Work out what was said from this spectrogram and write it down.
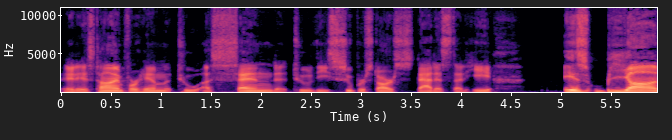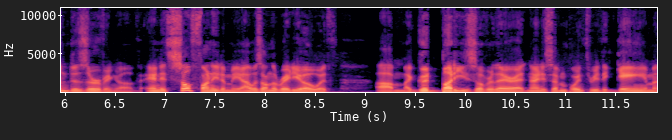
It is time for him to ascend to the superstar status that he is beyond deserving of. And it's so funny to me. I was on the radio with um, my good buddies over there at 97.3 The Game,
